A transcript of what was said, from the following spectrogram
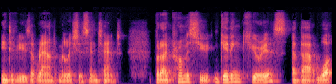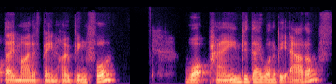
interviews around malicious intent. But I promise you, getting curious about what they might have been hoping for, what pain did they want to be out of?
